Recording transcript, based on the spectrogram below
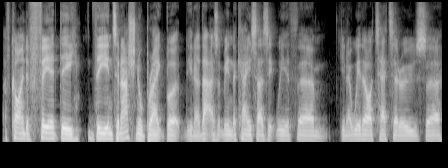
have kind of feared the the international break. But you know that hasn't been the case, has it? With um, you know with Arteta, who's uh,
